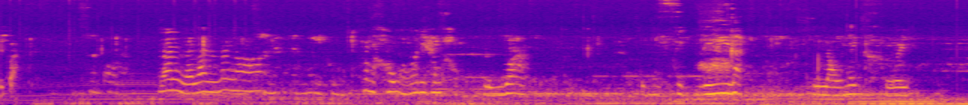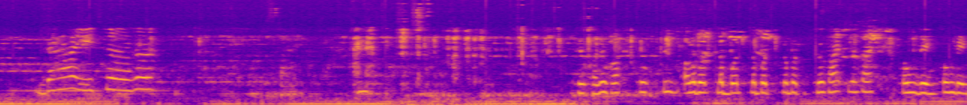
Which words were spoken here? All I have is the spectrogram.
ดีกว่านั่นละนั่นละนั่นละห้ามเขาบอกว่าได้ห้ามเขาหรือว่าจะมีสิ่งลี้ลับที่เราไม่เคย ได้เจออันนั้นเร็วขอเร็วขอเร็วเร็วเอาระเบิดระเบิดระเบิดระเบิดเลี้ยวซ้ายเลี้ยวซ้ายตรงดิ่งตรงดิ่ง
